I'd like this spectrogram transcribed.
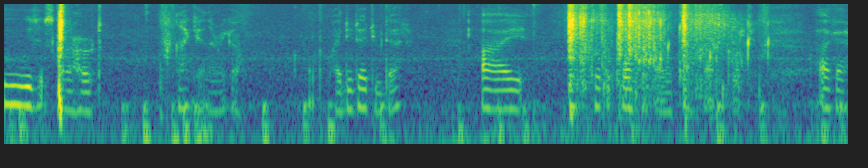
Ooh, this is gonna hurt. Okay, there we go. Like, why did I do that? I put the torches on the top. That's great. Okay.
